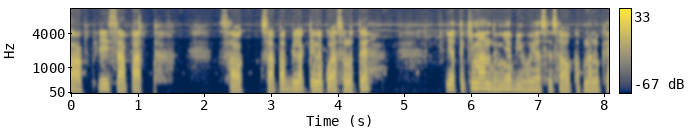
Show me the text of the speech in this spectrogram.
চাওক এই চাহপাত চাওক চাহপাতবিলাক কেনেকুৱা আচলতে? ইয়াতে কিমান ধুনীয়া বিহু হৈ আছে চাওক আপোনালোকে।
